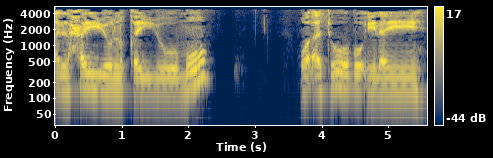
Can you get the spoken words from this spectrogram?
الحي القيوم وأتوب إليه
